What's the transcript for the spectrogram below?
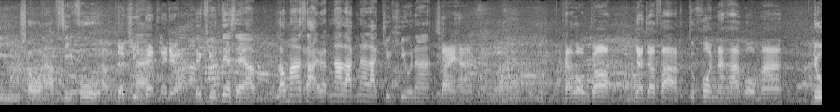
4 โชว์นะครับ 4 คู่ The Cutest เลยดีกว่า The Cutest เลยครับเรามาสายแบบน่ารักน่ารัก cute ๆนะฮะใช่ฮะครับผมก็อยากจะฝากทุกคนนะครับผมมา ดู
